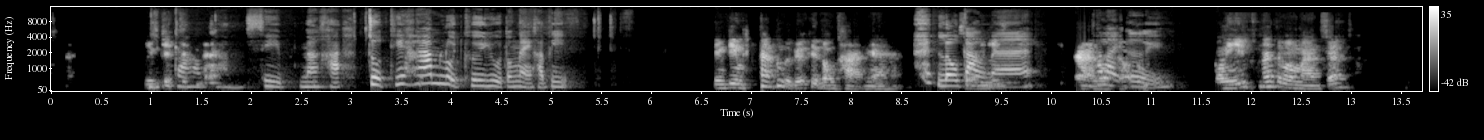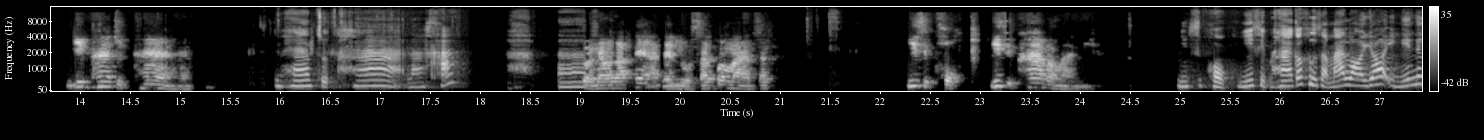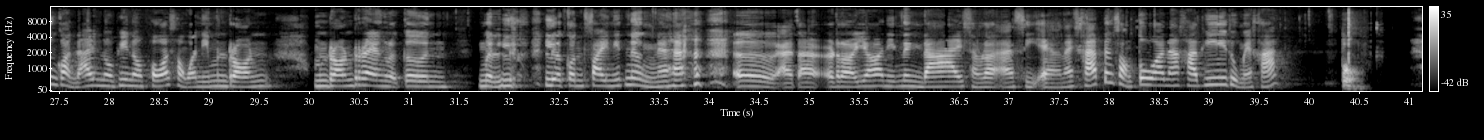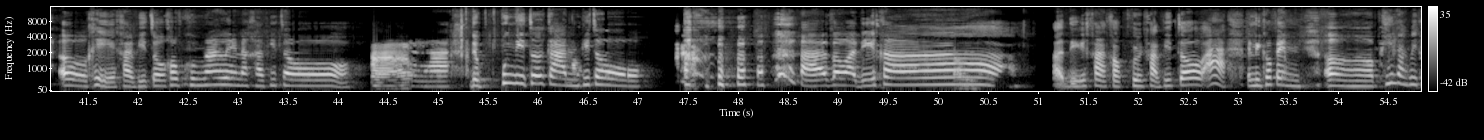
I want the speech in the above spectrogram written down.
ยี่สิบเจ็ดเจ็ดเก้าห้าสามสิบนะคะ จุดที่ห้ามหลุดคืออยู่ตรงไหนคะพี่ จริงๆถ้าหรือก็คือตรงฐานเนี่ยฮะโลเก่านะอ่เท่าไหร่เอ่ย ตรงนี้น่าจะประมาณสักยี่ห้าจุดห้าฮะห้าจุดห้านะคะอ่าส่วนแนวรับเนี่ยอาจจะอยู่สักประมาณสักยี่สิบหกยี่สิบห้าประมาณนี้ ยี่สิบหกยี่สิบห้าก็คือสามารถรอย่ออีกนิดนึงก่อนได้เนอะพี่เนอะเพราะว่าสองวันนี้มันร้อน มันร้อนแรงเหลือเกิน เหมือนเรือเรือกลไฟนิดหนึ่งนะฮะเออ อาจจะรอย่อนิดนึงได้สำหรับ RCL นะคะ เป็นสองตัวนะคะพี่ถูกไหมคะผมโอเคค่ะพี่โจขอบคุณมากเลยนะคะ พี่โจครับค่ะเดี๋ยวพรุ่งนี้เจอกันพี่โจค่ะสวัสดีค่ะสวัสดีค่ะ ขอบคุณค่ะพี่โจอะ อันนี้ก็เป็นเอ่อพี่นักวิ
